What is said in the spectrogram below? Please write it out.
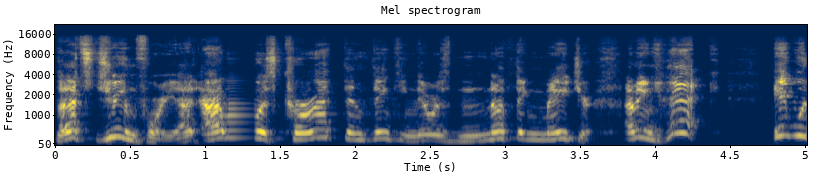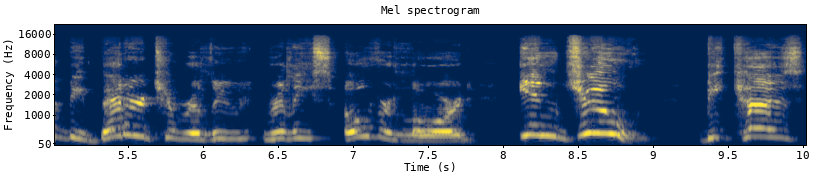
that's June for you. I, I was correct in thinking there was nothing major. I mean, heck, it would be better to rele- release Overlord in June because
